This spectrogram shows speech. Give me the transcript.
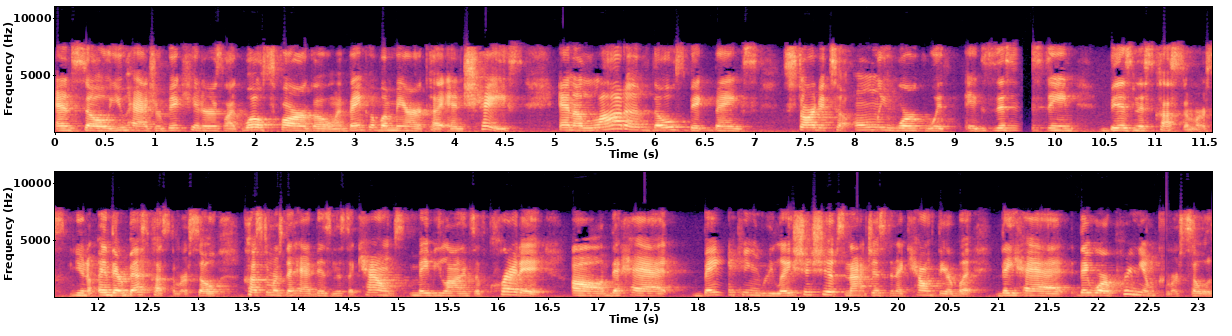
And so you had your big hitters like Wells Fargo and Bank of America and Chase. And a lot of those big banks started to only work with existing business customers, you know, and their best customers. So customers that had business accounts, maybe lines of credit, um, that had banking relationships, not just an account there, but they had they were a premium customer.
